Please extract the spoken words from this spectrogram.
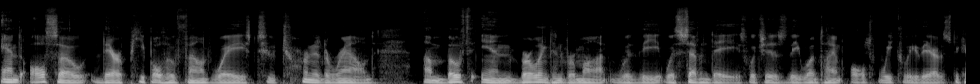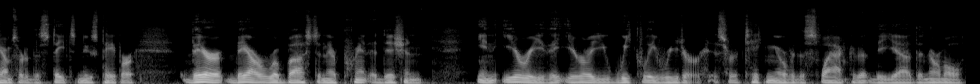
And also, there are people who found ways to turn it around. Um, both in Burlington, Vermont, with the with Seven Days, which is the one-time alt weekly there, it's become sort of the state's newspaper. They're they are robust in their print edition. In Erie, the Erie Weekly Reader is sort of taking over the slack that the uh, the normal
